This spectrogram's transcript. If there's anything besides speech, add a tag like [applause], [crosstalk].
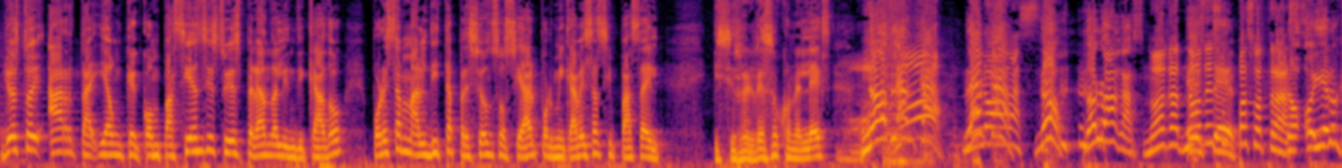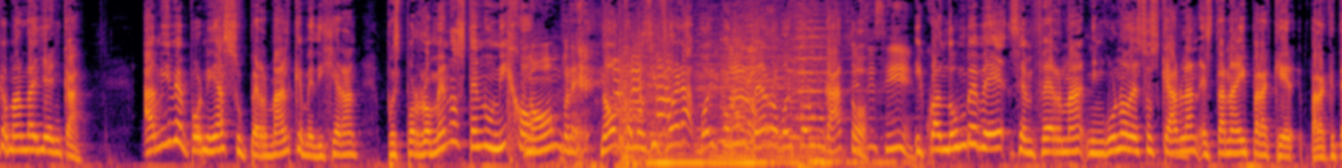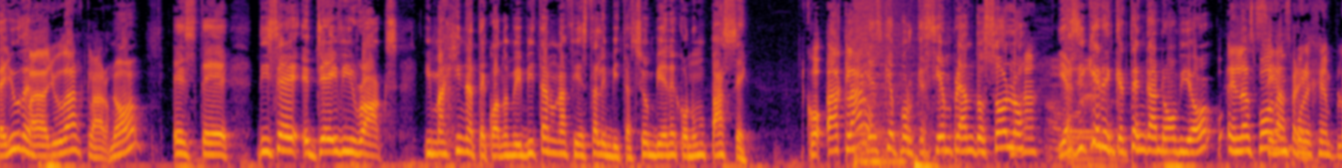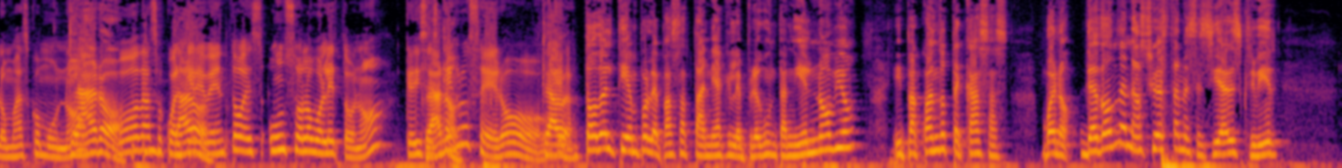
Yo estoy harta y aunque con paciencia estoy esperando al indicado, por esa maldita presión social, por mi cabeza sí pasa el... ¿Y si regreso con el ex? ¡No, Blanca! No ¡Blanca! lo hagas. No, no lo hagas. [laughs] No haga- no des un paso atrás. No, oye lo que manda Yenka. A mí me ponía súper mal que me dijeran, pues por lo menos ten un hijo. No, hombre. No, como si fuera, voy por un perro, voy por un gato. Sí, sí, sí. Y cuando un bebé se enferma, ninguno de esos que hablan están ahí para que, para que te ayuden. Para ayudar, claro. ¿No? Este, dice JV Rocks, imagínate, cuando me invitan a una fiesta, la invitación viene con un pase. Co- ah, claro. Y es que porque siempre ando solo. Ajá. Y así quieren que tenga novio. En las bodas, Siempre. por ejemplo, más común, ¿no? Claro. Bodas o cualquier Claro. evento es un solo boleto, ¿no? Que dices, Claro. qué grosero. Claro, Mira. todo el tiempo le pasa a Tania que le preguntan, ¿y el novio? ¿Y para cuándo te casas? Bueno, ¿de dónde nació esta necesidad de escribir?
